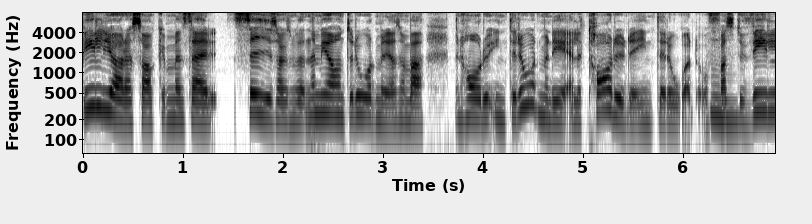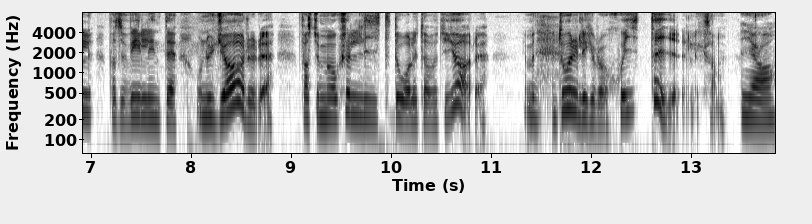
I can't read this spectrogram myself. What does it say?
vill göra saker men så här, säger saker som att nej men jag har inte råd med det. Och så bara, men har du inte råd med det eller tar du det inte råd? Och fast Mm. du vill, fast du vill inte och nu gör du det. Fast du mår också lite dåligt av att du gör det. Men då är det lika bra att skita i det liksom. Ja,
